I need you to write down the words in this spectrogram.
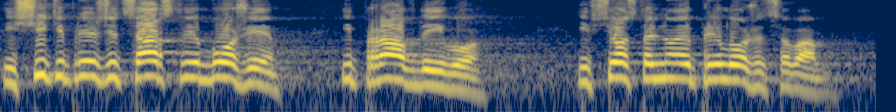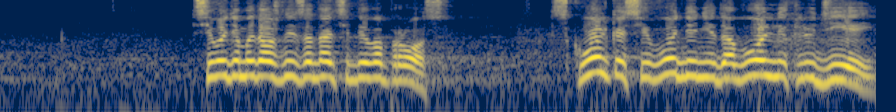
«Ищите прежде Царствие Божие и правды Его, и все остальное приложится вам». Сегодня мы должны задать себе вопрос, сколько сегодня недовольных людей?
